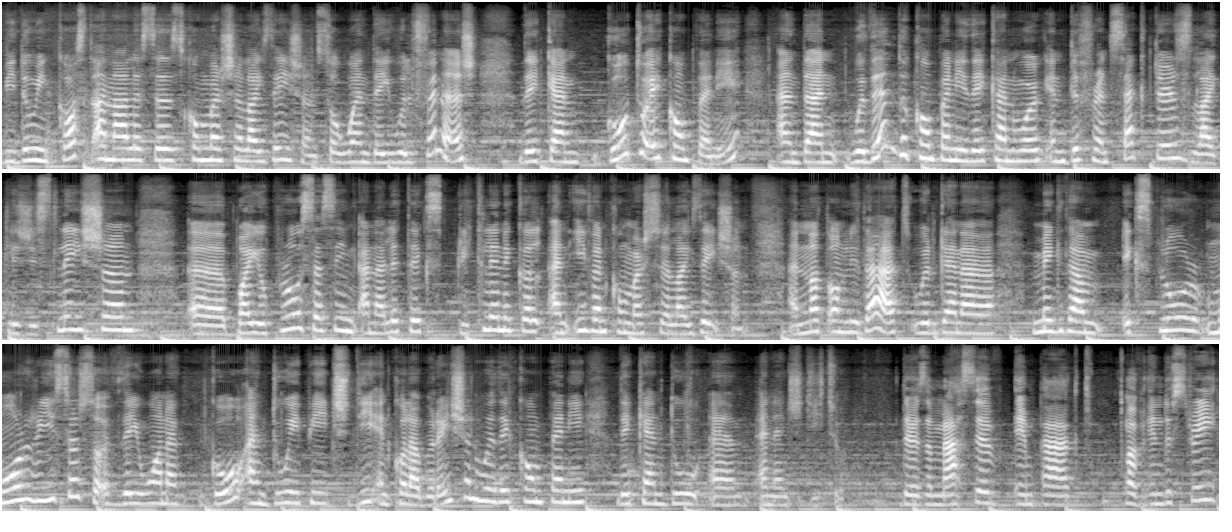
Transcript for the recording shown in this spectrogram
be doing cost analysis, commercialization. So when they will finish, they can go to a company and then within the company, they can work in different sectors like legislation, uh, bioprocessing, analytics, preclinical, and even commercialization. And not only that, we're gonna make them explore more research. So if they wanna go and do a PhD in collaboration with a company, they can do um, an EngD too. There's a massive impact of industry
